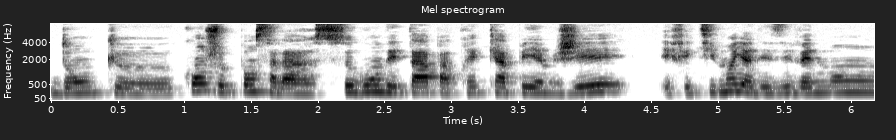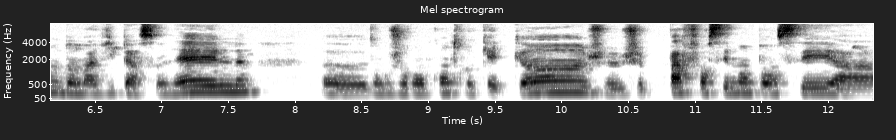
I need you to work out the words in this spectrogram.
Donc, euh, quand je pense à la seconde étape après KPMG, effectivement, il y a des événements dans ma vie personnelle. Euh, donc, je rencontre quelqu'un. Je n'ai pas forcément pensé à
